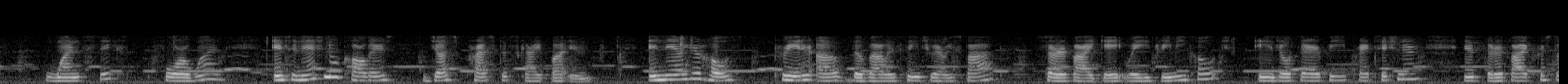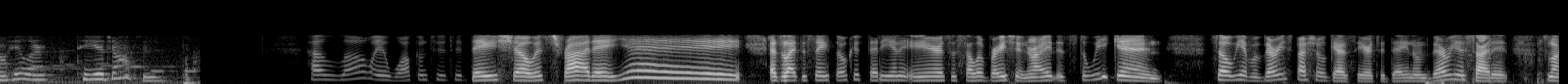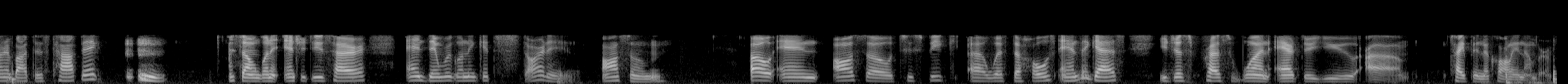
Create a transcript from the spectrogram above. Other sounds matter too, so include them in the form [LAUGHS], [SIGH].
1641. International callers, just press the Skype button. And now your host, creator of the Violet Sanctuary Spa, certified Gateway Dreaming Coach, Angel Therapy Practitioner, and certified Crystal Healer, Tia Johnson. Hello and welcome to today's show. It's Friday. Yay! As I like to say, throw confetti in the air. It's a celebration, right? It's the weekend. So we have a very special guest here today, and I'm very excited to learn about this topic. [CLEARS THROAT] so I'm going to introduce her, and then we're going to get started. Awesome. Oh, and also to speak uh, with the host and the guest, you just press 1 after you um, type in the calling number.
